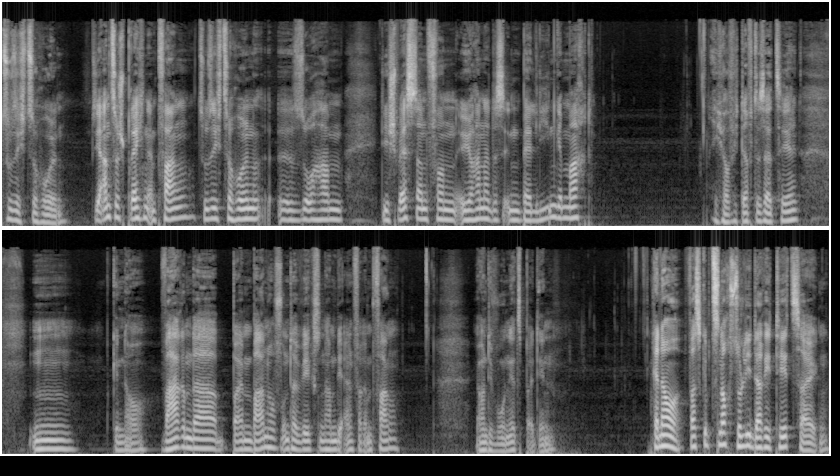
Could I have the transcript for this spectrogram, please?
zu sich zu holen sie anzusprechen, empfangen, zu sich zu holen. Äh, so haben die Schwestern von Johanna das in Berlin gemacht. Ich hoffe, ich darf das erzählen. Mm, genau. Waren da beim Bahnhof unterwegs und haben die einfach empfangen. Ja, und die wohnen jetzt bei denen. Genau, was gibt's noch? Solidarität zeigen.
